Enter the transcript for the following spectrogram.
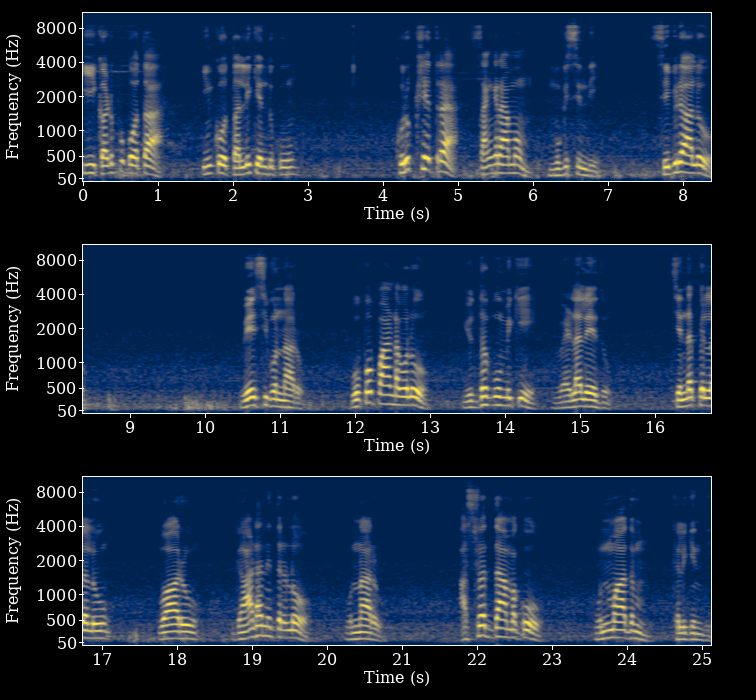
ఈ కడుపు కోత ఇంకో తల్లికెందుకు? కురుక్షేత్ర సంగ్రామం ముగిసింది. శిబిరాలు వేసి ఉన్నారు. ఉప పాండవులు యుద్ధభూమికి వెళ్ళలేదు. చిన్నపిల్లలు వారు గాఢ నిద్రలో ఉన్నారు. అశ్వత్థామకు ఉన్మాదం కలిగింది.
